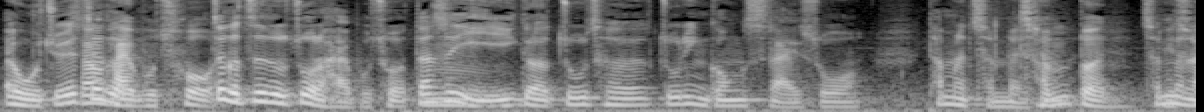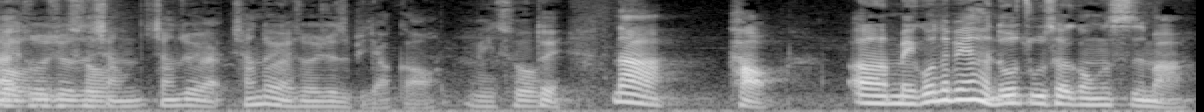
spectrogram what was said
哎，我觉得这这个样还不错。这个制度做的还不错，但是以一个租车租赁公司来说，他们的成本成本成本来说就是相相对来相对来说就是比较高。没错，对，那好，呃，美国那边很多租车公司嘛，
